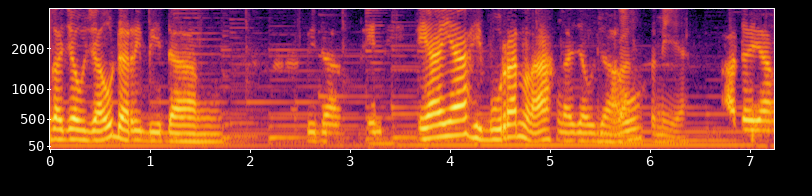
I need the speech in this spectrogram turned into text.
nggak jauh-jauh dari bidang bidang ini ya ya hiburan lah nggak jauh-jauh seni ya. ada yang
